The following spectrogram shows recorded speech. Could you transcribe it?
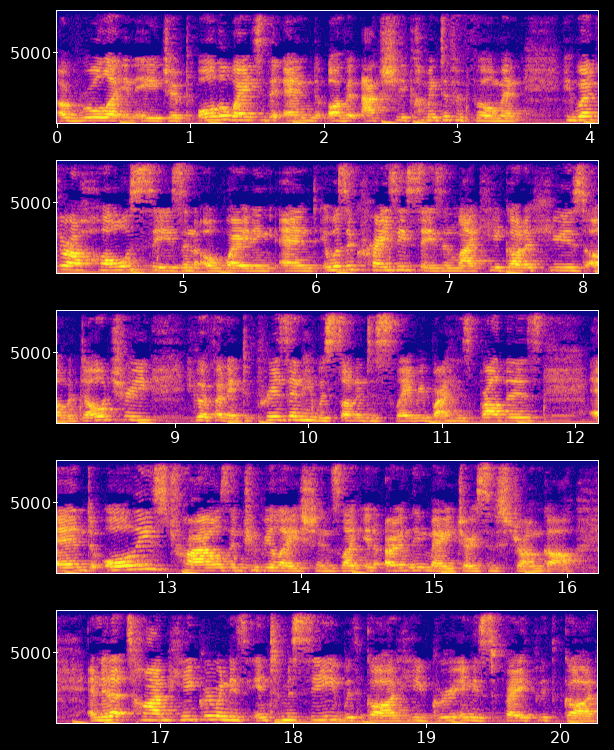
a ruler in Egypt, all the way to the end of it actually coming to fulfillment, he went through a whole season of waiting and it was a crazy season. Like he got accused of adultery, he got thrown into prison, he was sold into slavery by his brothers, and all these trials and tribulations, like it only made Joseph stronger. And in that time, he grew in his intimacy with God, he grew in his faith with God,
